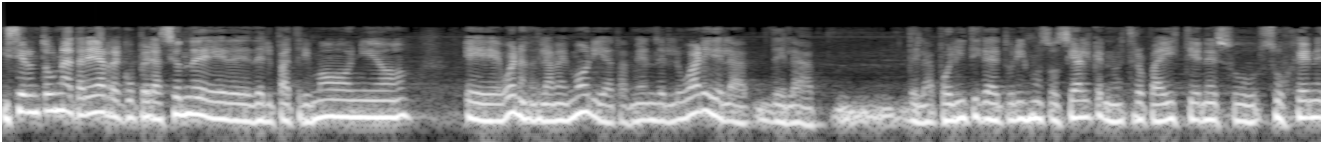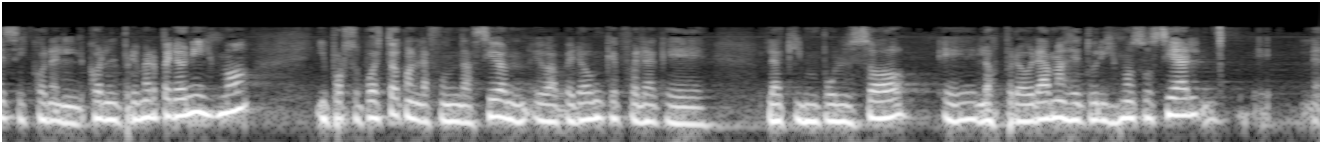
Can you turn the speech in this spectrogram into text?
hicieron toda una tarea de recuperación de- de- del patrimonio, eh, bueno, de la memoria también del lugar y de la, de la, de la política de turismo social que en nuestro país tiene su, su génesis con el, con el primer peronismo y por supuesto con la Fundación Eva Perón, que fue la que, la que impulsó eh, los programas de turismo social. Eh, La,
